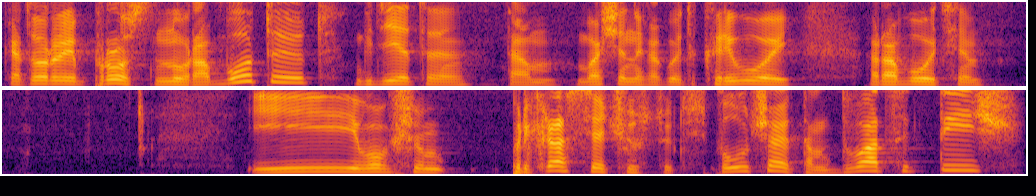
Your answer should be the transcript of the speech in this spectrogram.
которые просто, ну, работают где-то, там, вообще на какой-то кривой работе, и, в общем, прекрасно себя чувствуют. То есть получают там 20 тысяч,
